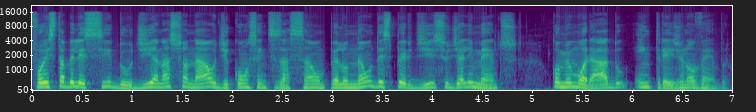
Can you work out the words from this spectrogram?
foi estabelecido o Dia Nacional de Conscientização pelo Não Desperdício de Alimentos, comemorado em 3 de novembro.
